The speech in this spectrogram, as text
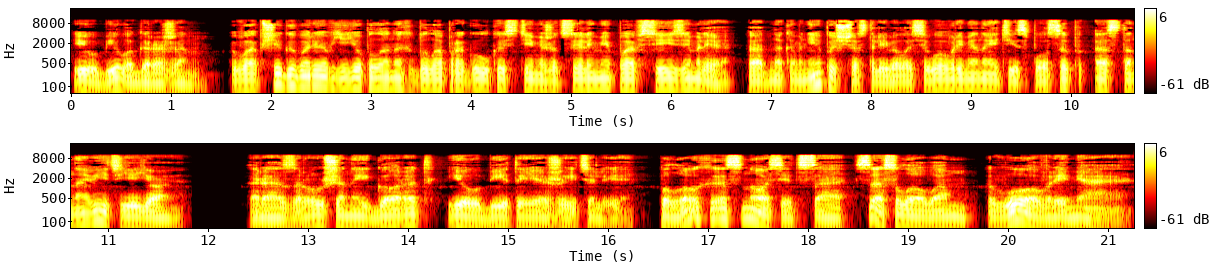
и убила горожан. Вообще говоря, в ее планах была прогулка с теми же целями по всей Земле, однако мне посчастливилось вовремя найти способ остановить ее. «Разрушенный город и убитые жители. Плохо сносится со словом «вовремя».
